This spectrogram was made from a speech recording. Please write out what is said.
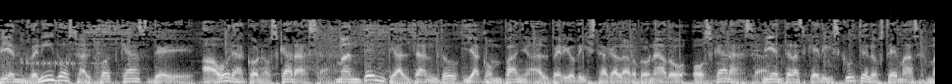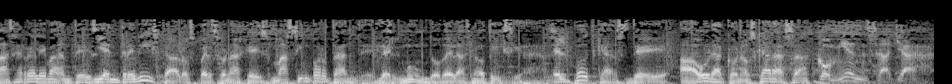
Bienvenidos al podcast de Ahora con Oscar Aza. Mantente al tanto y acompaña al periodista galardonado Oscar Aza mientras que discute los temas más relevantes y entrevista a los personajes más importantes del mundo de las noticias. El podcast de Ahora con Oscar Aza comienza ya.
